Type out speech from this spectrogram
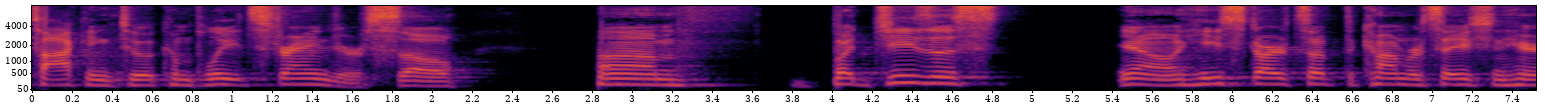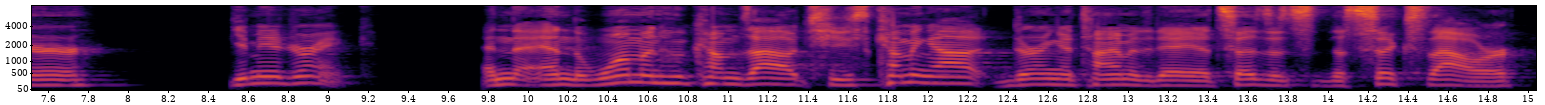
talking to a complete stranger. So, um, but Jesus, you know, he starts up the conversation here. Give me a drink. And the, and the woman who comes out, she's coming out during a time of the day. It says it's the sixth hour.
